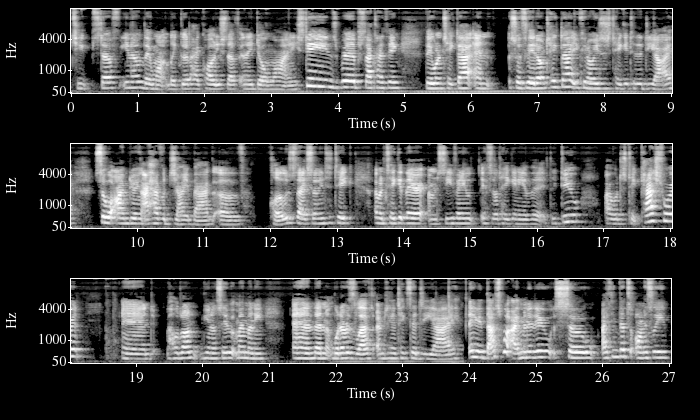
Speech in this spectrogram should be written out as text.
cheap stuff, you know? They want like good high quality stuff and they don't want any stains, rips, that kind of thing. They want to take that and so if they don't take that, you can always just take it to the DI. So what I'm doing, I have a giant bag of clothes that I still need to take. I'm gonna take it there. I'm gonna see if any if they'll take any of it. If they do, I will just take cash for it and hold on, you know, save up my money. And then whatever's left, I'm just gonna take to the DI. Anyway, that's what I'm gonna do. So I think that's honestly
